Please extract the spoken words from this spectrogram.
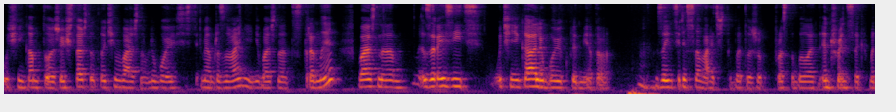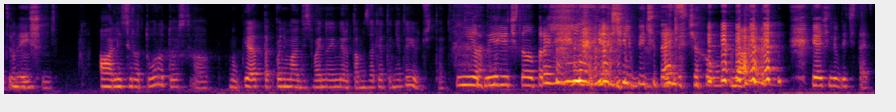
ученикам тоже. Я считаю, что это очень важно в любой системе образования, неважно от страны. Важно заразить ученика любовью к предмету, заинтересовать, чтобы это уже просто было intrinsic motivation. А литературу, то есть, а, ну, я так понимаю, здесь «Войну и мир» там за лето не дают читать. Нет, но я ее читала параллельно. Я очень люблю читать. Чеховым. Да. Я очень люблю читать.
